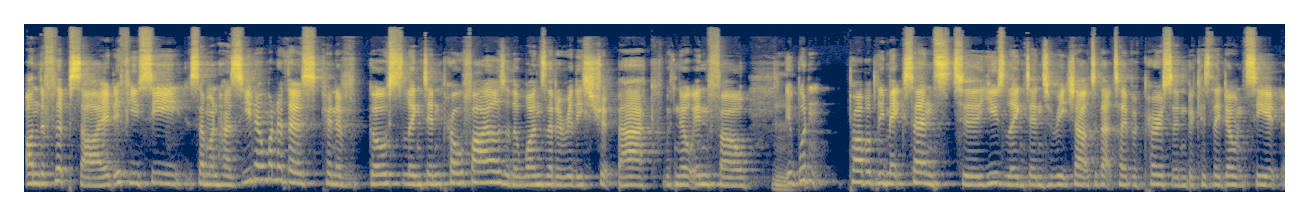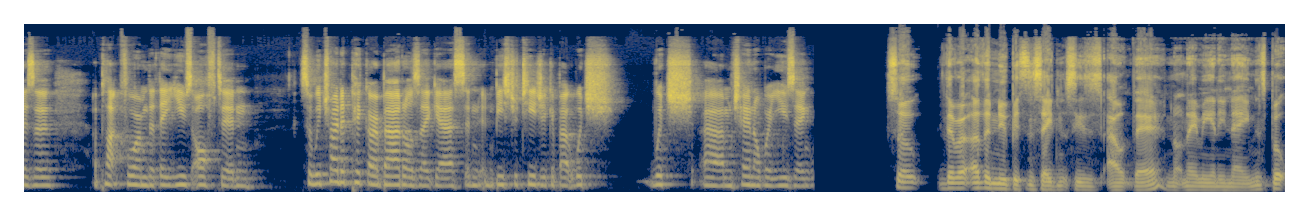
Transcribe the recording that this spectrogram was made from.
On the flip side, if you see someone has, you know, one of those kind of ghost LinkedIn profiles or the ones that are really stripped back with no info, mm. it wouldn't probably make sense to use LinkedIn to reach out to that type of person because they don't see it as a a platform that they use often. So we try to pick our battles, I guess, and, and be strategic about which which um, channel we're using. So there are other new business agencies out there, not naming any names, but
